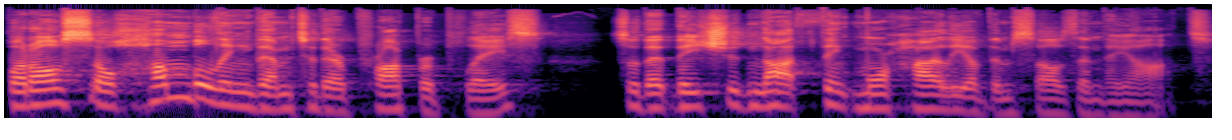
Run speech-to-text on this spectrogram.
but also humbling them to their proper place so that they should not think more highly of themselves than they ought.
